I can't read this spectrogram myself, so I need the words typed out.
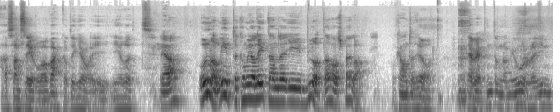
Ja, San Siro var vackert igår i, i rött. Ja. Undrar om Inter kommer göra liknande i blått när de spelar. Och kanske inte råd. Jag vet inte om de gjorde det in,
